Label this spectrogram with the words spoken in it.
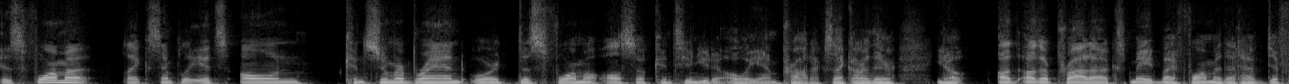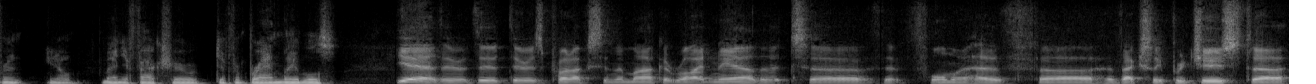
is Forma like simply its own consumer brand, or does Forma also continue to OEM products? Like, are there you know other products made by Forma that have different you know manufacturer different brand labels? Yeah, there, there, there is products in the market right now that uh, that Forma have uh, have actually produced. Uh,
